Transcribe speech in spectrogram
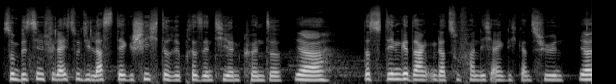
so ein bisschen vielleicht so die Last der Geschichte repräsentieren könnte. Ja. Das, den Gedanken dazu fand ich eigentlich ganz schön. Ja,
